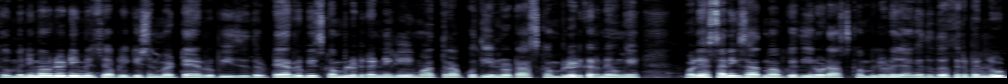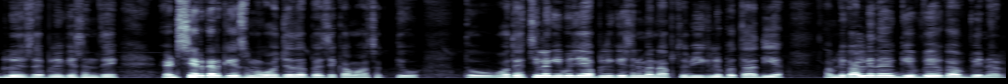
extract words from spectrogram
तो मिनिमम रेडिंग इस एप्लीकेशन में टेन रुपीज़ है। तो टेन रुपीज़ कंप्लीट करने के लिए मात्र आपको तीनों टास्क कंप्लीट करने होंगे। बड़ी आसानी के साथ में आपके तीनों टास्क कंप्लीट हो जाएँगे। तो दस रुपये लूट लो इस एप्लीकेशन से एंड शेयर करके इसमें बहुत ज़्यादा पैसे कमा सकते हो। तो बहुत अच्छी लगी मुझे एप्लीकेशन मैंने आप सभी के लिए बता दिया। अब निकाल लेते हैं गिव वे का विनर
